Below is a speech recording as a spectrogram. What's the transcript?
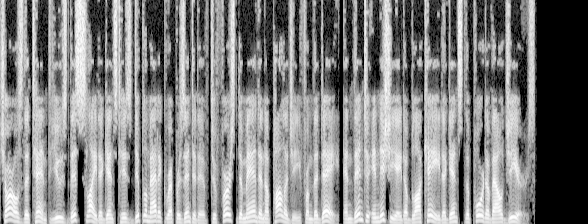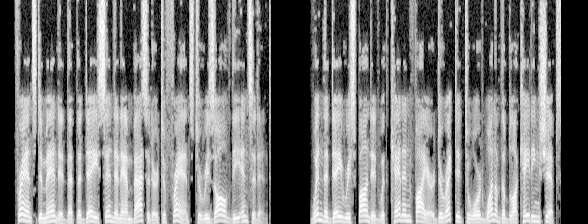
Charles X used this slight against his diplomatic representative to first demand an apology from the Dey, and then to initiate a blockade against the port of Algiers. France demanded that the Dey send an ambassador to France to resolve the incident. When the Dey responded with cannon fire directed toward one of the blockading ships,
